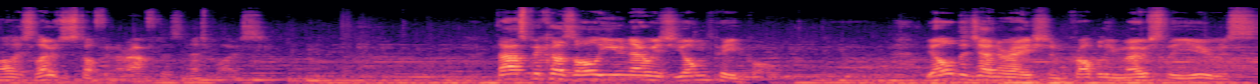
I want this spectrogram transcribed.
Oh, there's loads of stuff in the rafters in this place. That's because all you know is young people. The older generation probably mostly use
